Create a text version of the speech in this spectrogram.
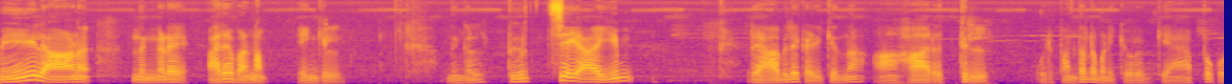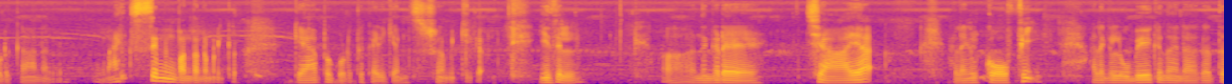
മേലാണ് നിങ്ങളുടെ അരവണ്ണം എങ്കിൽ നിങ്ങൾ തീർച്ചയായും രാവിലെ കഴിക്കുന്ന ആഹാരത്തിൽ ഒരു പന്ത്രണ്ട് മണിക്കൂർ ഗ്യാപ്പ് കൊടുക്കാൻ മാക്സിമം പന്ത്രണ്ട് മണിക്കൂർ ഗ്യാപ്പ് കൊടുത്ത് കഴിക്കാൻ ശ്രമിക്കുക. ഇതിൽ നിങ്ങളുടെ ചായ അല്ലെങ്കിൽ കോഫി അല്ലെങ്കിൽ ഉപയോഗിക്കുന്നതിന്റെ അകത്ത്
